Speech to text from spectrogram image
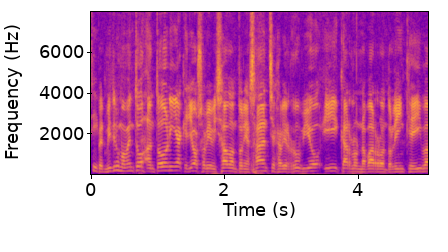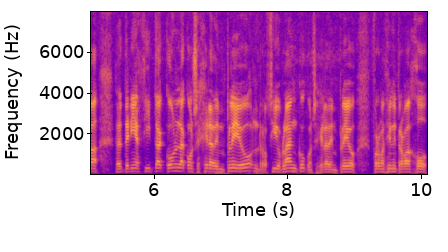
Sí. Permíteme un momento, Antonia, que yo os había avisado, Antonia Sánchez, Javier Rubio y Carlos Navarro Antolín, que iba, eh, tenía cita con la consejera de Empleo, Rocío Blanco, consejera de Empleo, Formación y Trabajo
